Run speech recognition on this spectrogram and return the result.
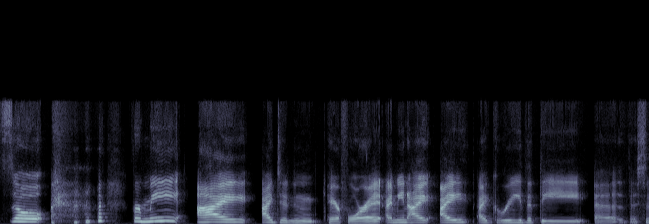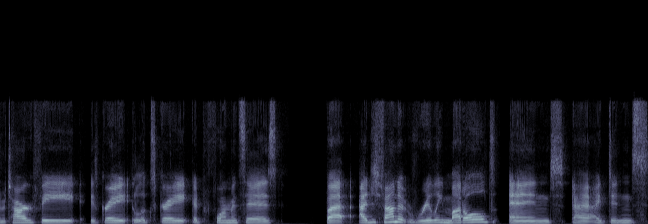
So for me, I I didn't care for it. I mean, I I I agree that the uh the cinematography is great. It looks great, good performances. but I just found it really muddled, and I, I didn't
